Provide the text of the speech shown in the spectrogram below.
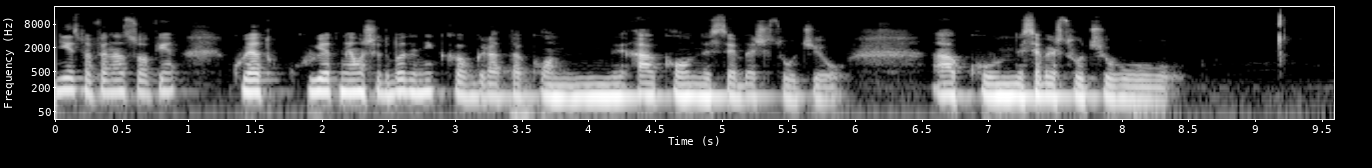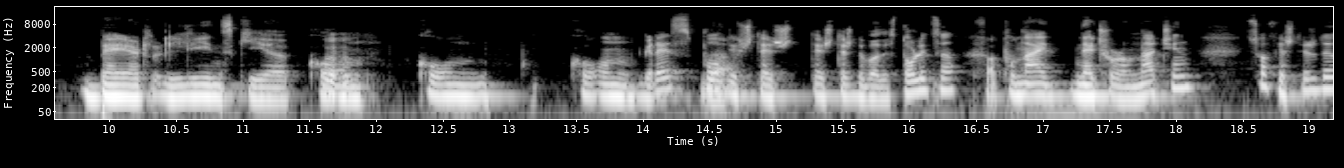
Ние сме в една София, която която нямаше да бъде никакъв град, ако не, ако не се беше случило. Ако не се беше случило Берлинския кон, Мгм. кон, конгрес, Пловдив ще, ще, ще да бъде столица Факт. по най-natural начин. София ще да е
